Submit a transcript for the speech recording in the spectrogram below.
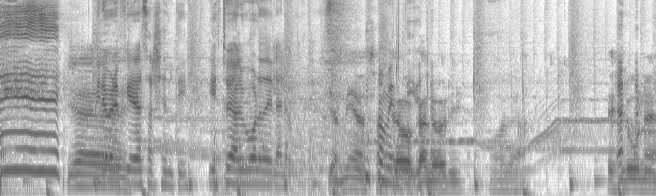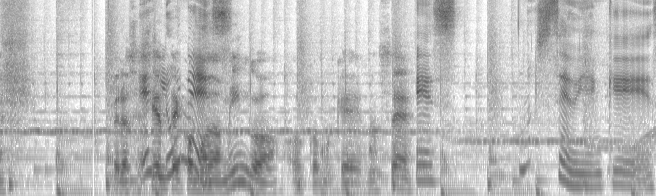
¡Eh! Yay. Mi nombre es Fidel Sargenti y estoy al borde de la locura. Dios mío, Santiago. Calori. Hola. Es lunes. Pero se ¿Es siente lunes? como domingo o como que, no sé. Es. No sé bien qué es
